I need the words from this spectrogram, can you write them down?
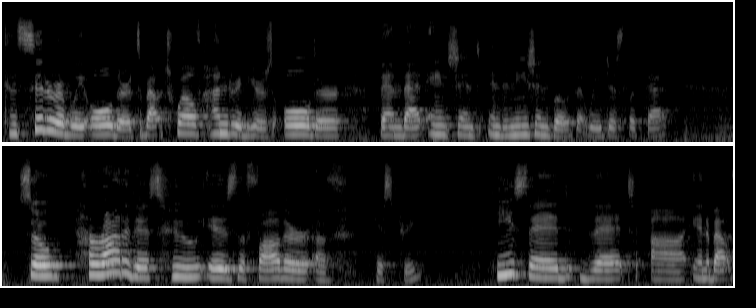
considerably older. It's about 1,200 years older than that ancient Indonesian boat that we just looked at. So Herodotus, who is the father of history, he said that uh, in about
